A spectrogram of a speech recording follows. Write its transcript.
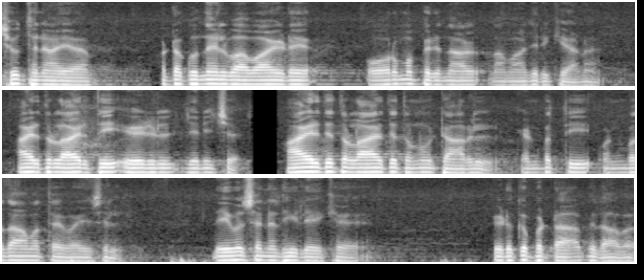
വിശുദ്ധനായ ഒട്ടക്കുന്നേൽ ബാവായുടെ ഓർമ്മ പെരുന്നാൾ നാം ആചരിക്കുകയാണ്. ആയിരത്തി തൊള്ളായിരത്തി ഏഴിൽ ജനിച്ച് ആയിരത്തി തൊള്ളായിരത്തി തൊണ്ണൂറ്റാറിൽ എൺപത്തി ഒൻപതാമത്തെ വയസ്സിൽ ദൈവസന്നിധിയിലേക്ക് എടുക്കപ്പെട്ട പിതാവ്.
